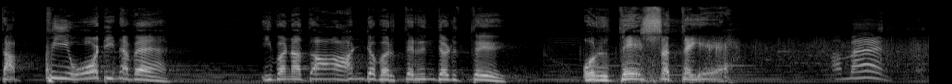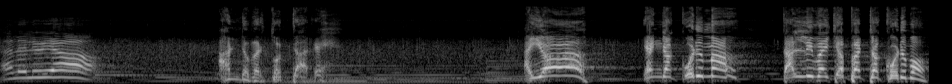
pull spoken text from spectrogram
தப்பி ஓடினவன். இவனை தான் ஆண்டவர் தெரிந்தெடுத்து ஒரு தேசத்தையே. ஆண்டவர் தொட்டாரு. ஐயோ எங்க குடும்பம் தள்ளி வைக்கப்பட்ட குடும்பம்.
